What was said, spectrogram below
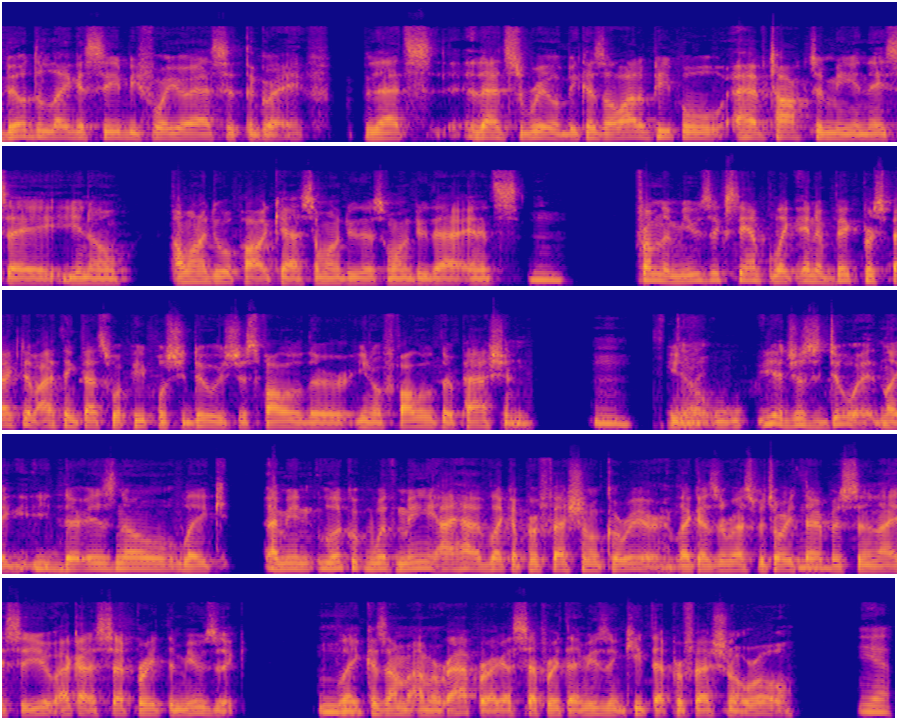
build the legacy before your ass hit the grave. That's that's real because a lot of people have talked to me and they say, you know, I want to do a podcast, I want to do this, I want to do that, and it's Mm. from the music stamp, like in a big perspective, I think that's what people should do is just follow their, you know, follow their passion. mm, You know, it. yeah, just do it. Like there is no like. I mean, look with me. I have like a professional career, like as a respiratory Mm. therapist in an ICU. I got to separate the music Mm, like because I'm I'm a rapper. I got to separate that music and keep that professional role. yeah.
